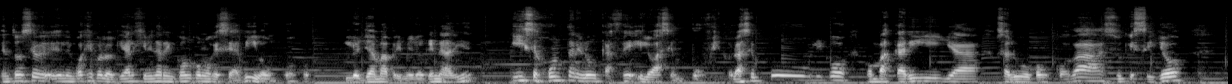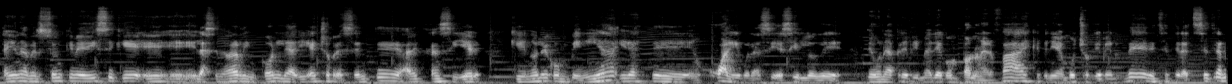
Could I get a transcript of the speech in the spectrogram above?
Entonces, el lenguaje coloquial, Jimena Rincón como que se aviva un poco. Lo llama primero que nadie y se juntan en un café y lo hacen público. Lo hacen público, con mascarilla, saludo con codazo, qué sé yo. Hay una versión que me dice que eh, eh, la senadora Rincón le había hecho presente al canciller que no le convenía ir a este enjuague, por así decirlo, de, de una preprimaria con Pablo Narváez, que tenía mucho que perder, etcétera, etcétera.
